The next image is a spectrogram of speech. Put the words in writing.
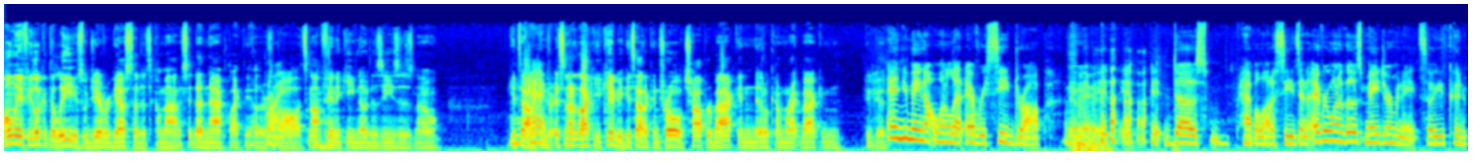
Only if you look at the leaves would you ever guess that it's clematis. It doesn't act like the others Right. at all. It's not mm-hmm. finicky, no diseases, no. Gets out of control. It's not like Akebia. It gets out of control. Chop her back, and it'll come right back and do good. And you may not want to let every seed drop. I mean, there, it, it, it does have a lot of seeds, and every one of those may germinate, so you could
